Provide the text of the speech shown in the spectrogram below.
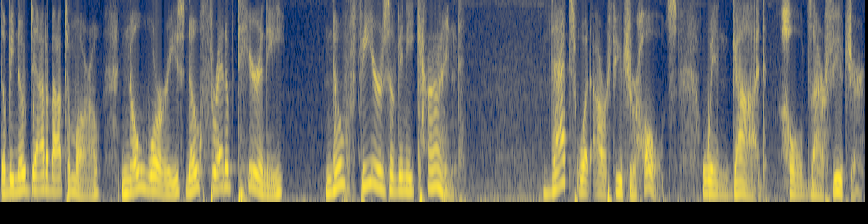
There'll be no doubt about tomorrow, no worries, no threat of tyranny, no fears of any kind. That's what our future holds when God holds our future.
